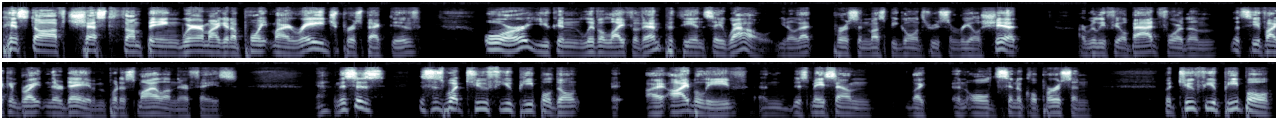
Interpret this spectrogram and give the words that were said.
pissed off chest thumping where am i going to point my rage perspective or you can live a life of empathy and say wow you know that person must be going through some real shit. I really feel bad for them. Let's see if i can brighten their day and put a smile on their face. Yeah. And this is this is what too few people don't I, I believe, and this may sound like an old cynical person, but too few people,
